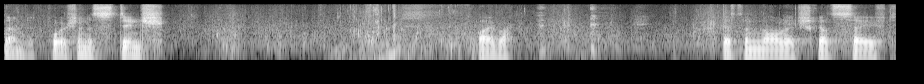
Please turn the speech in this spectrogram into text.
Damn, that portion is stench. Fiber. Just the knowledge got saved.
